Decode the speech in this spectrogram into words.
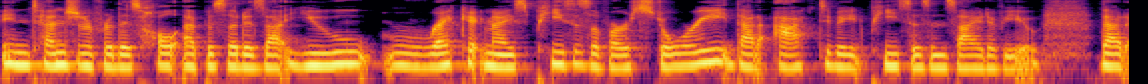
intention for this whole episode is that you recognize pieces of our story that activate pieces inside of you. That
